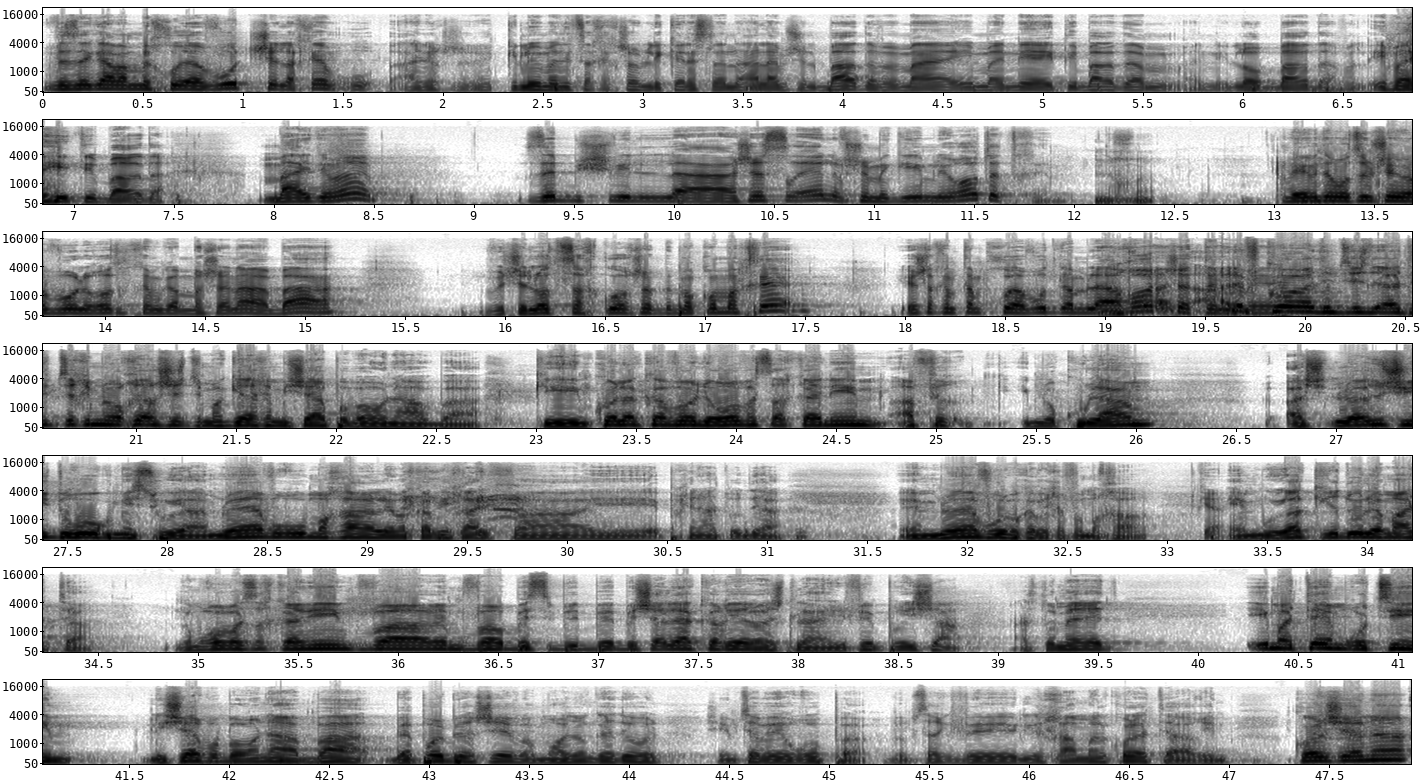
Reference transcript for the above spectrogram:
וזה גם המחויבות שלכם, הוא- אני חושב, כאילו אם אני צריך עכשיו להיכנס לנעליים של ברדה, ומה אם אני הייתי ברדה, אני לא ברדה, אבל אם הייתי ברדה, מה הייתי אומר? זה בשביל ה-16,000 שמגיעים לראות אתכם. נכון. ואם אתם רוצים שהם יבואו לראות אתכם גם בשנה הבאה, ושלא תשחקו עכשיו במקום אחר, יש לכם את המחויבות גם להראות נכון, שאתם... א' כל אתם, צריכים- אתם צריכים להוכיח שמגיע לכם להישאר פה בעונה הבאה. כי עם כל הכבוד לרוב השחקנים, אף, אם לא כולם, לא יעשו שדרוג מסוים, לא יעברו מחר למכבי חיפה, אה, מבחינת, אתה יודע, הם לא יעברו למכבי חיפה מחר. כן. הם רק ירדו למטה. גם רוב השחקנים כבר, הם כבר בשלהי הקריירה שלהם, לפני פרישה. אז זאת אומרת, אם אתם רוצים להישאר פה בעונה הבאה, בהפועל באר שבע, מועדון גדול, שנמצא באירופה, ומשחק ונלחם על כל התארים, כל שנה,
